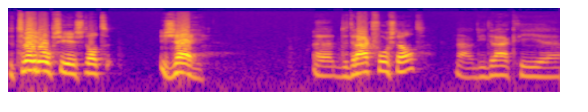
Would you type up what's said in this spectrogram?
De tweede optie is dat zij uh, de draak voorstelt. Nou, die draak die uh,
